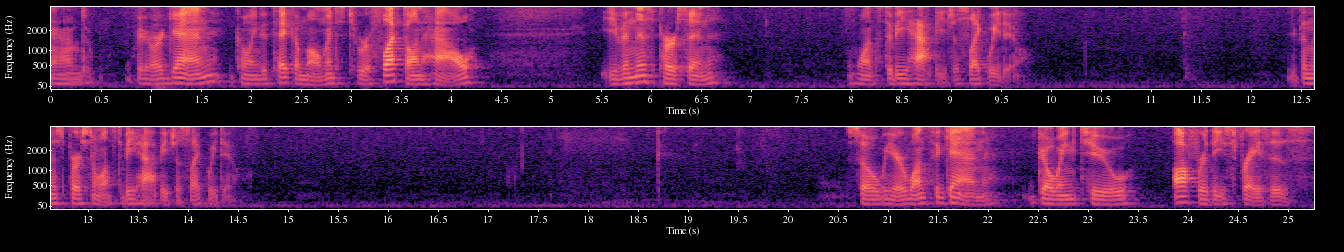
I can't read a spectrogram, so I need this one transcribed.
And we are again going to take a moment to reflect on how even this person wants to be happy just like we do. Even this person wants to be happy just like we do. So we are once again going to offer these phrases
